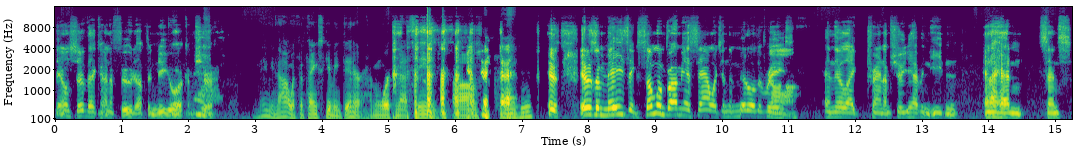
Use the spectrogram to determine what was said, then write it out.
They don't serve that kind of food up in New York. I'm sure. Maybe not with the Thanksgiving dinner. I'm working that scene. Um, mm-hmm. it, was, it was amazing. Someone brought me a sandwich in the middle of the race, Aww. and they're like, "Trent, I'm sure you haven't eaten," and I hadn't since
